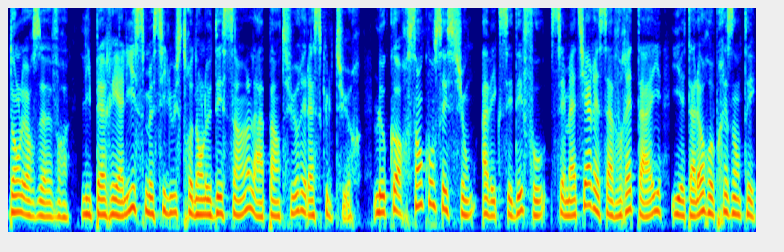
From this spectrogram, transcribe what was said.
dans leurs œuvres. L'hyperréalisme s'illustre dans le dessin, la peinture et la sculpture. Le corps sans concession, avec ses défauts, ses matières et sa vraie taille, y est alors représenté.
